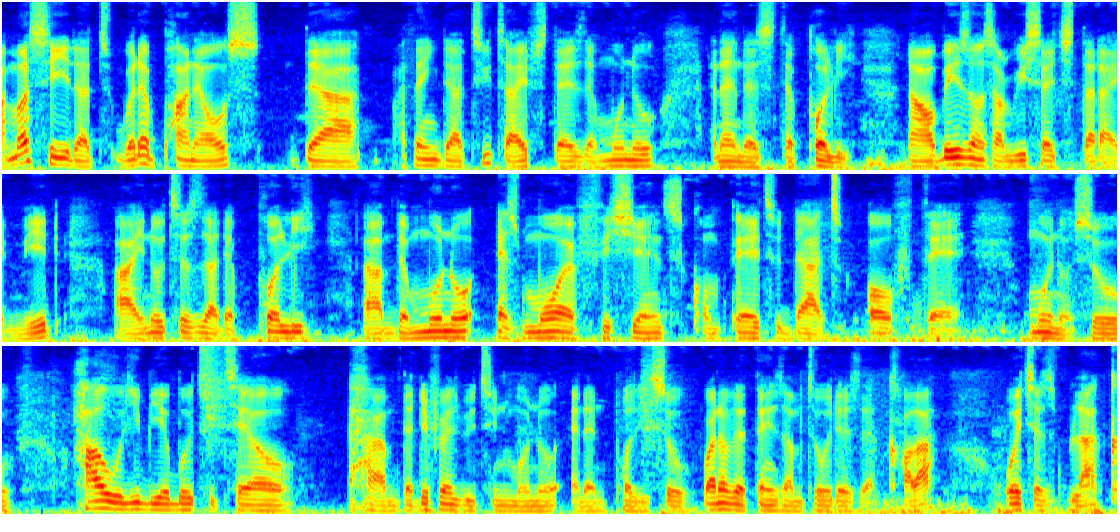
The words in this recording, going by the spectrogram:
I must say that with the panels, there are, I think there are two types. There's the mono and then there's the poly. Now, based on some research that I made, I noticed that the poly, um, the mono is more efficient compared to that of the mono. So how will you be able to tell um, the difference between mono and then poly? So one of the things I'm told is the color, which is black,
